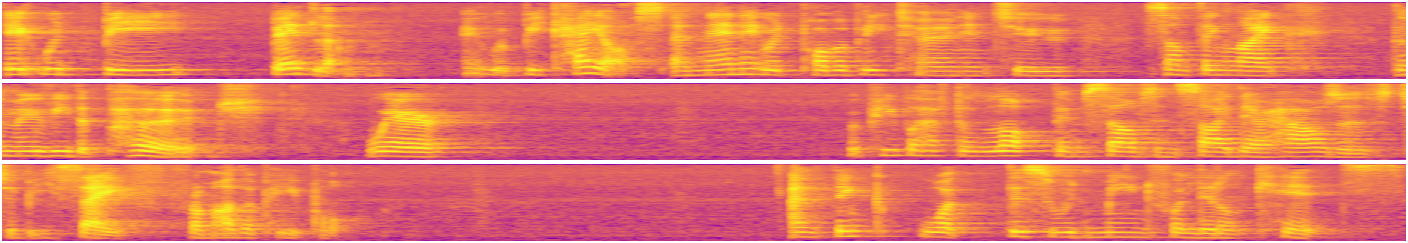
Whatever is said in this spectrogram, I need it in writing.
It would be bedlam. It would be chaos. And then it would probably turn into something like the movie The Purge, where where people have to lock themselves inside their houses to be safe from other people. And think what this would mean for little kids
